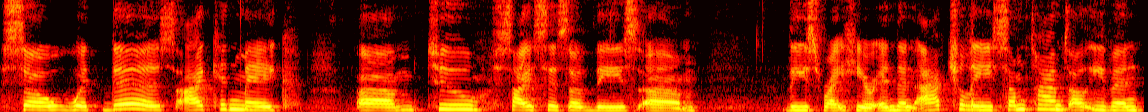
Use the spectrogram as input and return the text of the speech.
So with this, I can make um, two sizes of these um, these right here. And then actually, sometimes I'll even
